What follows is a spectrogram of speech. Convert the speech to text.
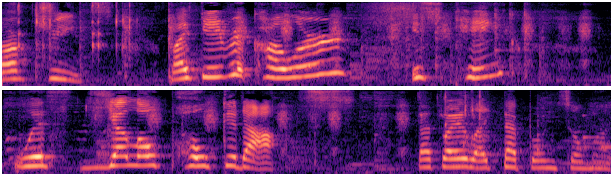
Dog treats. My favorite color is pink with yellow polka dots. That's why I like that bone so much.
